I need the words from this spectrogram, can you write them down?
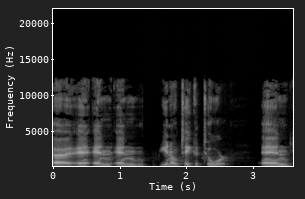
uh and and you know take a tour and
